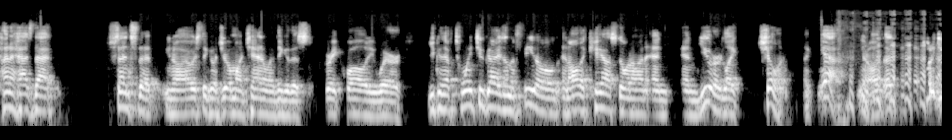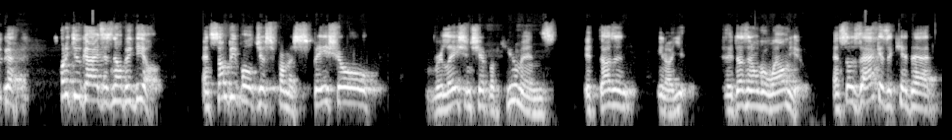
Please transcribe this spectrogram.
kind of has that sense that you know I always think of Joe Montana when I think of this great quality where you can have 22 guys on the field and all the chaos going on, and and you are like chilling, like yeah, you know, that, 22 guys, 22 guys is no big deal. And some people just from a spatial relationship of humans, it doesn't, you know, you, it doesn't overwhelm you. And so Zach is a kid that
